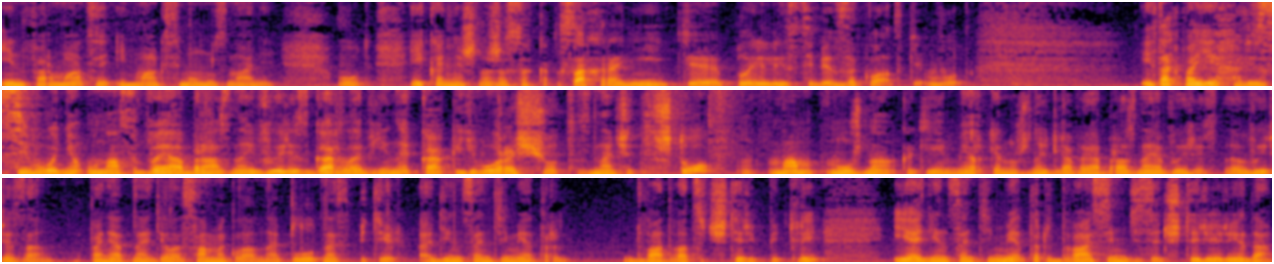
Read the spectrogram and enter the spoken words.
информации и максимум знаний. Вот. И, конечно же, сохранить э, плейлист себе в закладке. Вот. Итак, поехали. Сегодня у нас V-образный вырез горловины, как его расчет. Значит, что нам нужно, какие мерки нужны для V-образного вырез, выреза. Понятное дело, самое главное, плотность петель 1 см 2,24 петли и 1 см 2,74 ряда.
